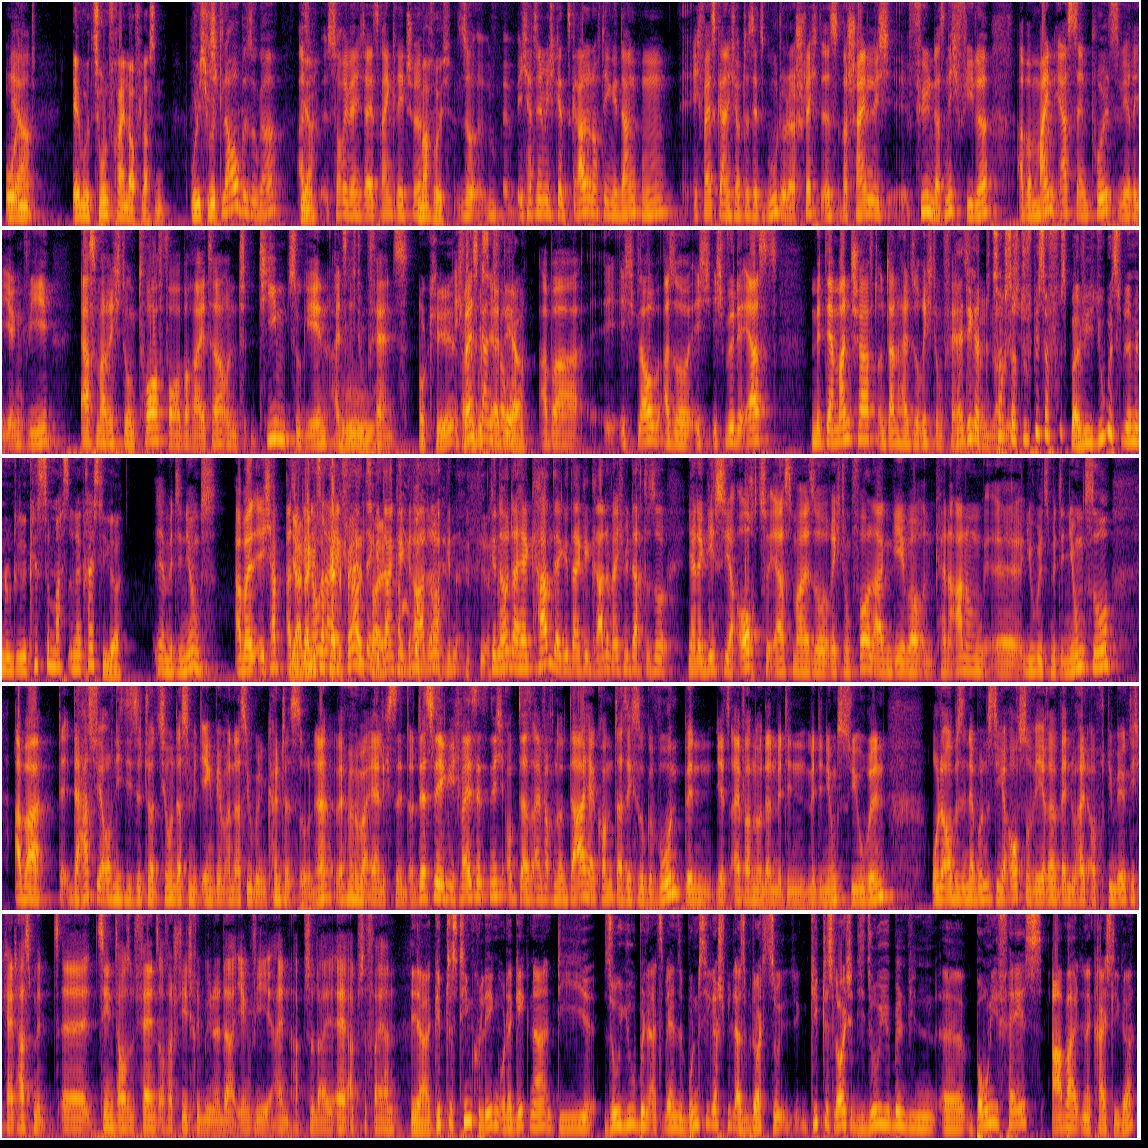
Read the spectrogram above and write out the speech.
und ja. Emotionen freien Lauf lassen. Und ich, ich glaube sogar, Also, Ja. sorry, wenn ich da jetzt reingrätsche. Mach ruhig. So, ich hatte nämlich jetzt gerade noch den Gedanken, ich weiß gar nicht, ob das jetzt gut oder schlecht ist. Wahrscheinlich fühlen das nicht viele, aber mein erster Impuls wäre irgendwie, erstmal Richtung Torvorbereiter und Team zu gehen, als Uh. Richtung Fans. Okay, Ich also weiß gar nicht warum, aber ich glaube, also ich, ich würde erst mit der Mannschaft und dann halt so Richtung Fans. Hey, Digga, du zockst doch, du spielst doch Fußball. Wie jubelst du denn, wenn du eine Kiste machst in der Kreisliga? Ja, mit den Jungs. Aber ich habe, also Ja, da genau auch daher kam Fans der halt. Gedanke gerade, gen genau daher kam der Gedanke gerade, weil ich mir dachte so, ja, da gehst du ja auch zuerst mal so Richtung Vorlagengeber und keine Ahnung, äh, jubelst mit den Jungs so. Aber da, da hast du ja auch nicht die Situation, dass du mit irgendwem anders jubeln könntest, so, ne? Wenn wir mal ehrlich sind. Und deswegen, ich weiß jetzt nicht, ob das einfach nur daher kommt, dass ich so gewohnt bin, jetzt einfach nur dann mit den, mit den Jungs zu jubeln. Oder ob es in der Bundesliga auch so wäre, wenn du halt auch die Möglichkeit hast, mit äh, 10.000 Fans auf der Stehtribüne da irgendwie einen äh, abzufeiern. Ja, gibt es Teamkollegen oder Gegner, die so jubeln, als wären sie Bundesligaspieler? Also bedeutet so, gibt es Leute, die so jubeln wie ein äh, Boniface, aber halt in der Kreisliga?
